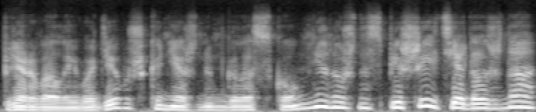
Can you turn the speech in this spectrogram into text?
прервала его девушка нежным голоском. «Мне нужно спешить, я должна...»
